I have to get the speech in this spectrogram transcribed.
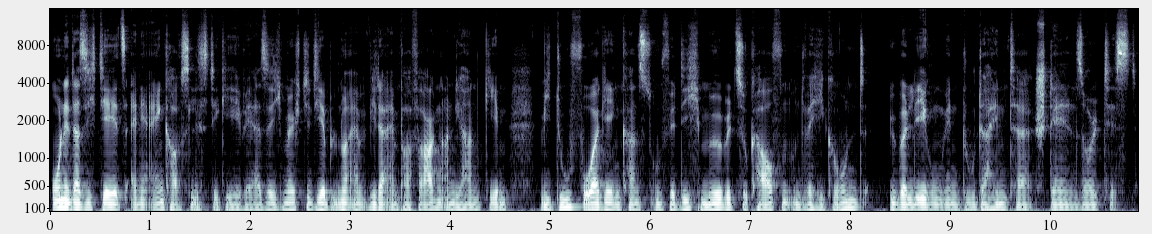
ohne dass ich dir jetzt eine Einkaufsliste gebe. Also ich möchte dir nur wieder ein paar Fragen an die Hand geben, wie du vorgehen kannst, um für dich Möbel zu kaufen und welche Grundüberlegungen du dahinter stellen solltest.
